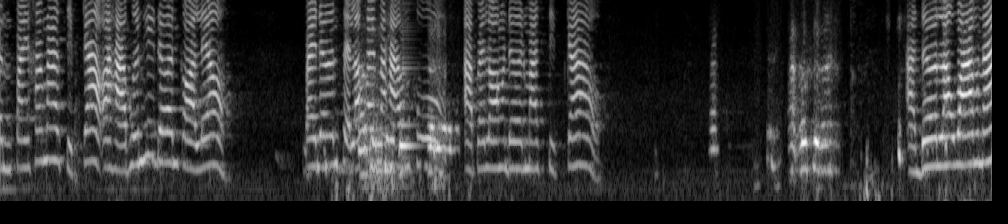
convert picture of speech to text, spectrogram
นไปข้างหน้าสิบเก้าอาหาพื้นที่เดินก่อนเร็ว ไปเดินเสร็จแล้วค่อยมาหาคุณครูอะไปลองเดินมาสิบเก้าอะเดินระวังนะ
